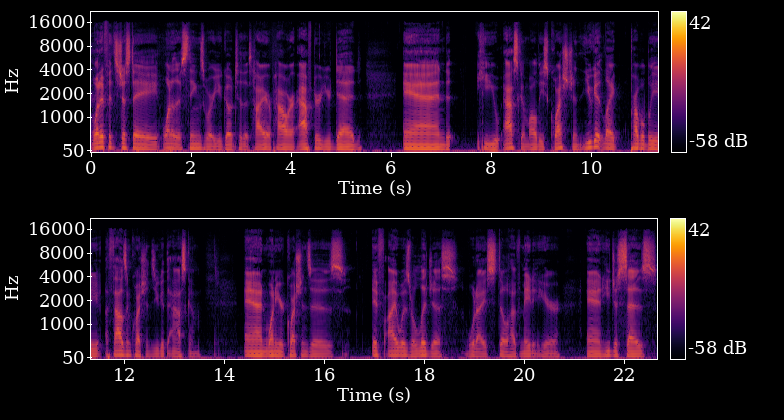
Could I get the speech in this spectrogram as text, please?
What if it's just a one of those things where you go to this higher power after you're dead and he you ask him all these questions. You get like probably a thousand questions you get to ask him. And one of your questions is if I was religious, would I still have made it here? And he just says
